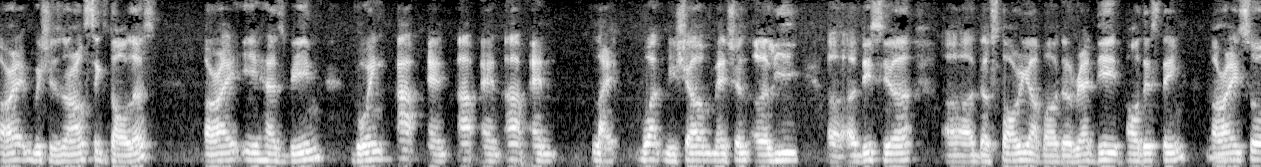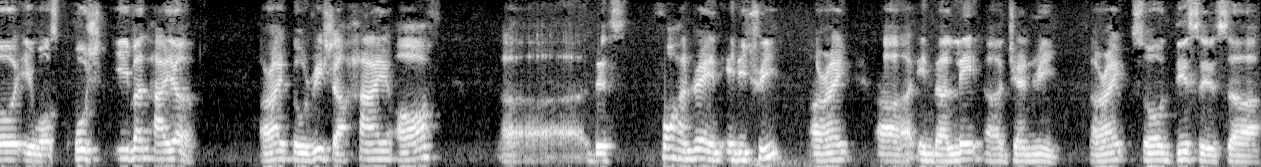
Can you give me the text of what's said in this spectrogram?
all right, which is around six dollars, all right, it has been going up and up and up and like what Michelle mentioned early uh, this year, uh, the story about the Reddit, all this thing, mm-hmm. all right, so it was pushed even higher, all right, to reach a high of uh, this 483, all right, uh, in the late uh, January. All right. So this is uh,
